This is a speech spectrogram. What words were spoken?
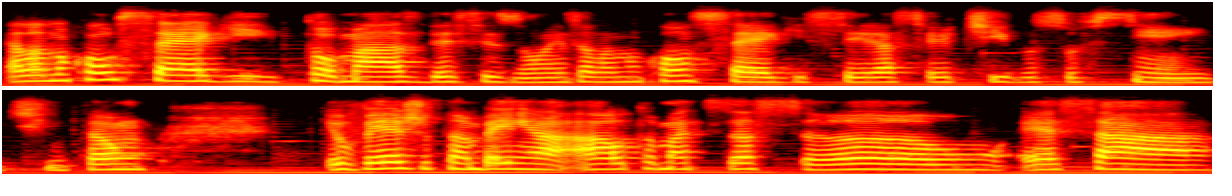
ela não consegue tomar as decisões, ela não consegue ser assertiva o suficiente. Então, eu vejo também a, a automatização, essa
